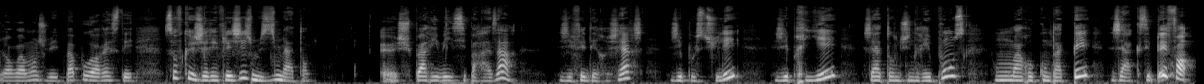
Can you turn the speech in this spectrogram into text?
Genre, vraiment, je vais pas pouvoir rester. Sauf que j'ai réfléchi, je me suis dit, mais attends, je suis pas arrivée ici par hasard j'ai fait des recherches, j'ai postulé, j'ai prié, j'ai attendu une réponse, on m'a recontacté, j'ai accepté. Enfin,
